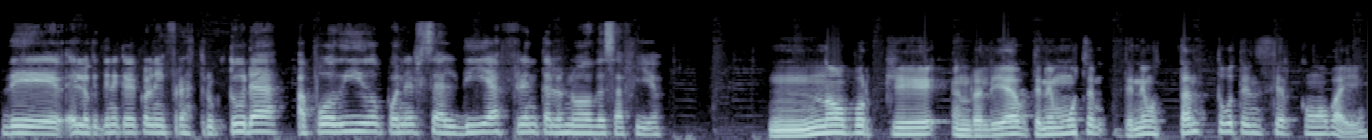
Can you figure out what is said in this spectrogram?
de en lo que tiene que ver con la infraestructura ha podido ponerse al día frente a los nuevos desafíos. No, porque en realidad tenemos, tenemos tanto potencial como país,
